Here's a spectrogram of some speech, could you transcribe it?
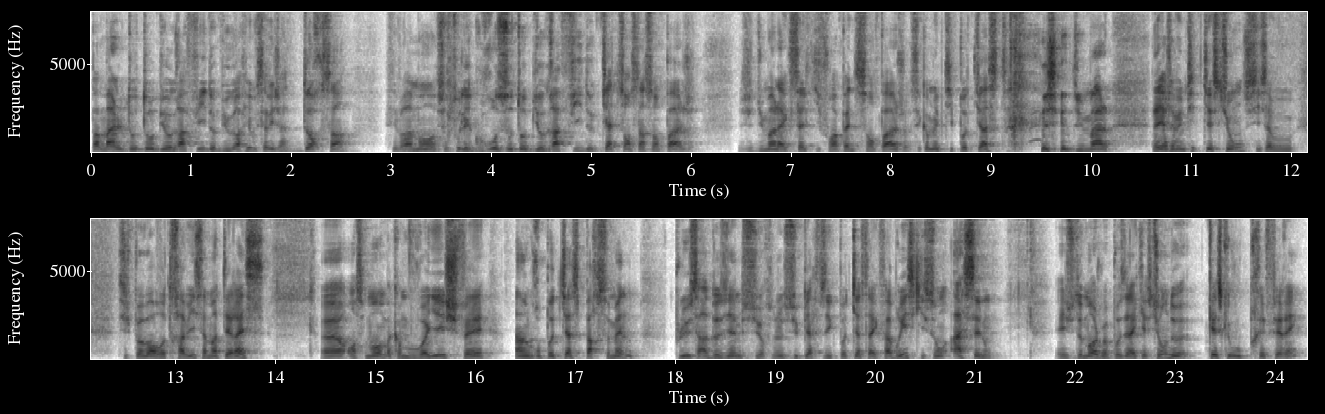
pas mal d'autobiographies, de biographies, vous savez, j'adore ça. C'est vraiment, surtout les grosses autobiographies de 400-500 pages. J'ai du mal avec celles qui font à peine 100 pages. C'est comme les petits podcasts. J'ai du mal. D'ailleurs, j'avais une petite question. Si, ça vous, si je peux avoir votre avis, ça m'intéresse. Euh, en ce moment, bah, comme vous voyez, je fais un gros podcast par semaine, plus un deuxième sur le Super Physique Podcast avec Fabrice, qui sont assez longs. Et justement, je me posais la question de qu'est-ce que vous préférez?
